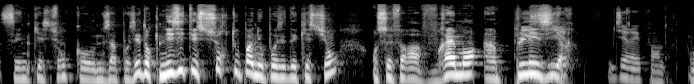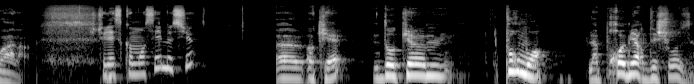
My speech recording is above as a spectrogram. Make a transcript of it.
C'est une question qu'on nous a posée. Donc, n'hésitez surtout pas à nous poser des questions. On se fera vraiment un plaisir. d'y répondre. Voilà. Je te laisse commencer, monsieur? Euh, ok. Donc, euh, pour moi, la première des choses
